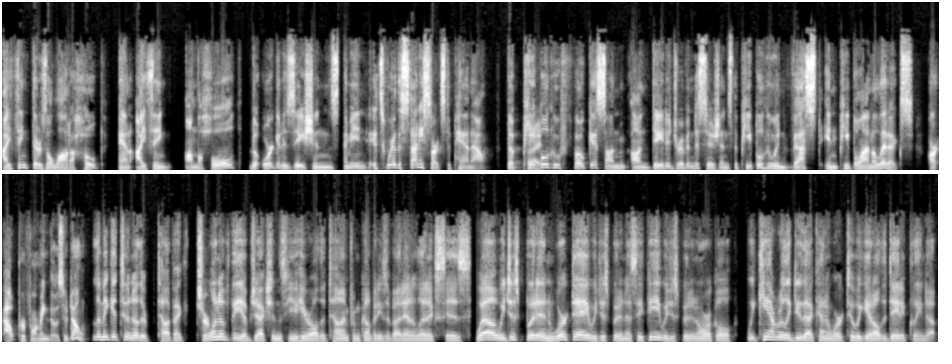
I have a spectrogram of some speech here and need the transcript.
I think there's a lot of hope and I think on the whole, the organizations, I mean, it's where the study starts to pan out. The people right. who focus on on data-driven decisions, the people who invest in people analytics are outperforming those who don't. Let me get to another topic. Sure. One of the objections you hear all the time from companies about analytics is, well, we just put in Workday, we just put in SAP, we just put in Oracle. We can't really do that kind of work till we get all the data cleaned up,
